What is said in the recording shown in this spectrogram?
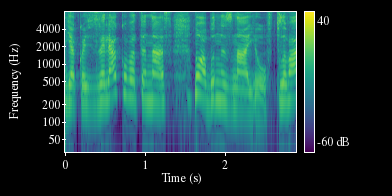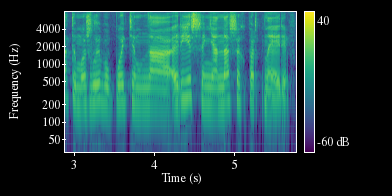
якось залякувати нас. Ну або не знаю, впливати можливо потім на рішення наших партнерів.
